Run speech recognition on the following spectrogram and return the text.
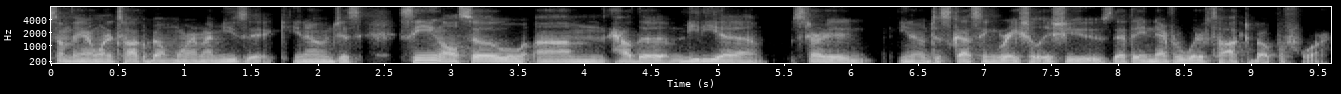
something I want to talk about more in my music, you know, and just seeing also um, how the media started, you know, discussing racial issues that they never would have talked about before,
